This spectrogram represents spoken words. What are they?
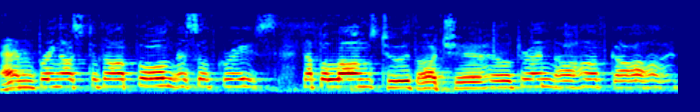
and bring us to the fullness of grace that belongs to the children of God.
